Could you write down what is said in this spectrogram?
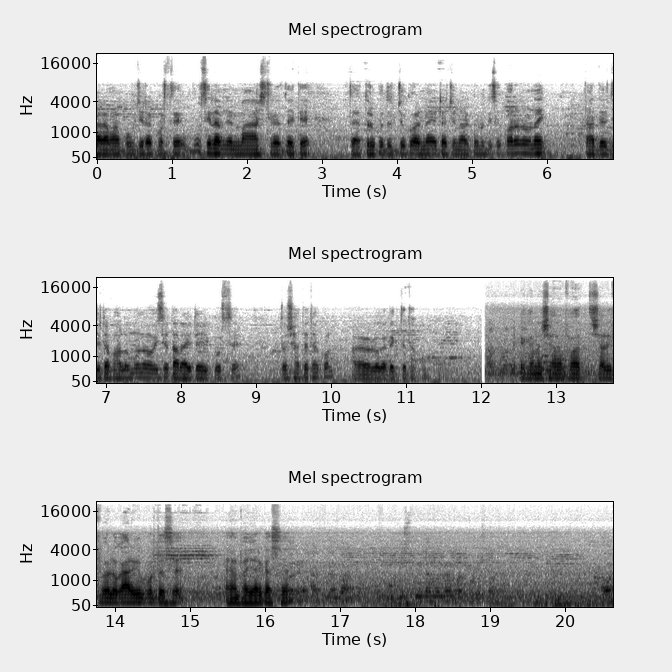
আর আমার বউ যেটা করছে, বলছিলাম যে মা আসলে যাইতে, তো এতটুকু ধৈর্য করে না এটার জন্য আর কোনো কিছু করারও নাই। তাদের যেটা ভালো মনে হয়েছে, তারা এটাই করছে। তো সাথে থাকুন, আর লোকে দেখতে থাকুন। এখানে শারাফাত শারিফ লোক আরবি পড়তেছে ভাইয়ার কাছে। আমার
